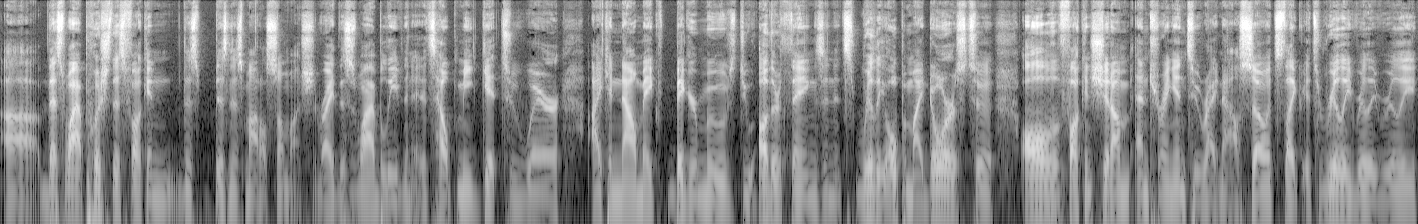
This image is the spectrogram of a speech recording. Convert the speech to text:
uh, that's why I push this fucking, this business model so much, right? This is why I believed in it. It's helped me get to where I can now make bigger moves, do other things, and it's really opened my doors to all the fucking shit I'm entering into right now. So, it's like, it's really, really, really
